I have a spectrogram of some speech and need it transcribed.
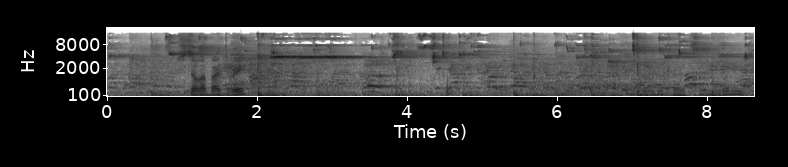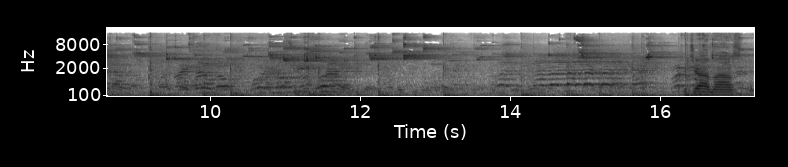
Still up by three. Good job, Myles.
